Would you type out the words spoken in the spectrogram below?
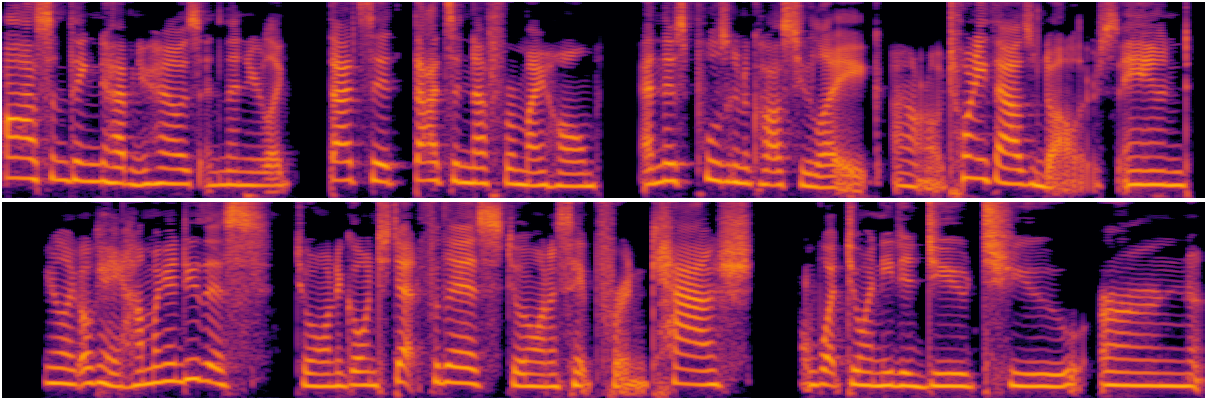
awesome thing to have in your house. And then you're like, that's it. That's enough for my home. And this pool's going to cost you like, I don't know, $20,000. And you're like, okay, how am I going to do this? Do I want to go into debt for this? Do I want to save for it in cash? what do I need to do to earn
